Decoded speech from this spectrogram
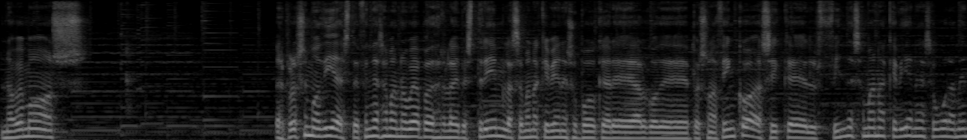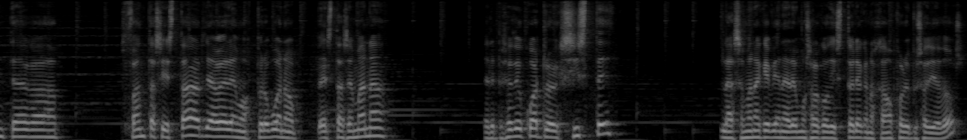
Nos vemos el próximo día, este fin de semana no voy a poder hacer live stream, la semana que viene supongo que haré algo de Persona 5, así que el fin de semana que viene seguramente haga Fantasy Star, ya veremos. Pero bueno, esta semana el episodio 4 existe. La semana que viene haremos algo de historia que nos quedamos por el episodio 2.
